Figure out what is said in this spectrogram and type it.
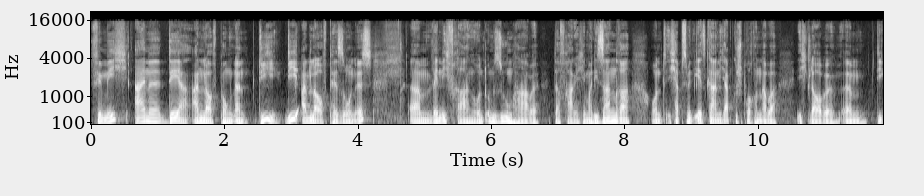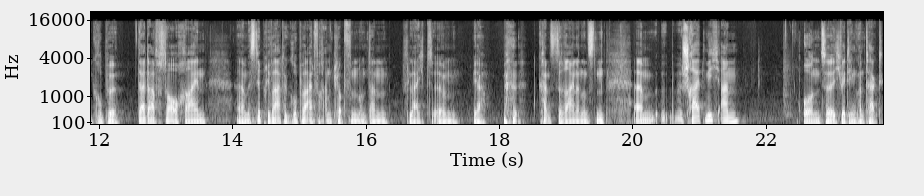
für mich eine der Anlaufpunkte, die, die Anlaufperson ist, ähm, wenn ich Fragen rund um Zoom habe. Da frage ich immer die Sandra und ich habe es mit ihr jetzt gar nicht abgesprochen, aber ich glaube, ähm, die Gruppe, da darfst du auch rein. Ähm, ist eine private Gruppe, einfach anklopfen und dann vielleicht, ähm, ja, kannst du rein. Ansonsten ähm, schreib mich an und äh, ich werde den Kontakt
